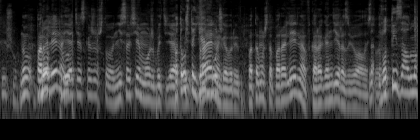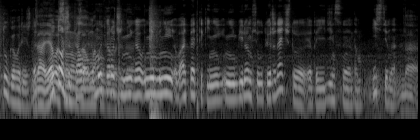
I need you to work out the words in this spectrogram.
слышу. Ну, параллельно ну- я тебе скажу, что не совсем, может быть, я Потому что я правильно больше- говорю, потому что параллельно в Караганде развивалась Да, тоже. Вот ты за Алмату говоришь, да? Да, я ну, в тоже, за Алмату мы, короче, говорю, не, да. го- не, не- опять-таки не, не беремся утверждать, что это единственная там истина. Да,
